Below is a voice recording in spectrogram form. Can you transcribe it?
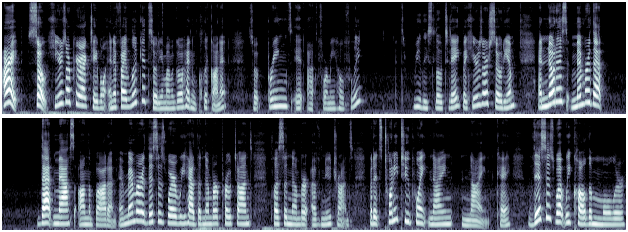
all right, so here's our periodic table. And if I look at sodium, I'm going to go ahead and click on it. So it brings it up for me, hopefully. It's really slow today, but here's our sodium. And notice, remember that that mass on the bottom. And remember, this is where we had the number of protons plus the number of neutrons. But it's 22.99, okay? This is what we call the molar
